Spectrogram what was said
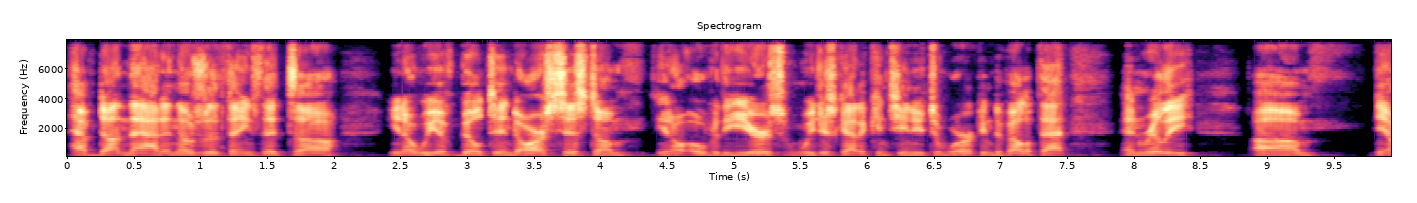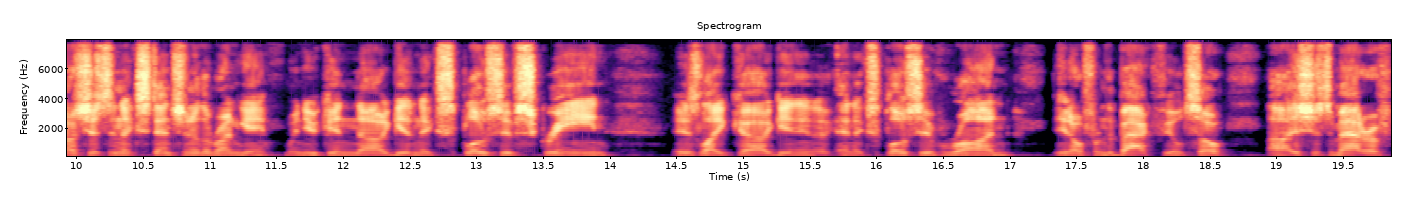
have done that. And those are the things that, uh, you know, we have built into our system, you know, over the years. We just got to continue to work and develop that. And really, um, you know, it's just an extension of the run game. When you can uh, get an explosive screen, is like uh, getting an explosive run, you know, from the backfield. So uh, it's just a matter of,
